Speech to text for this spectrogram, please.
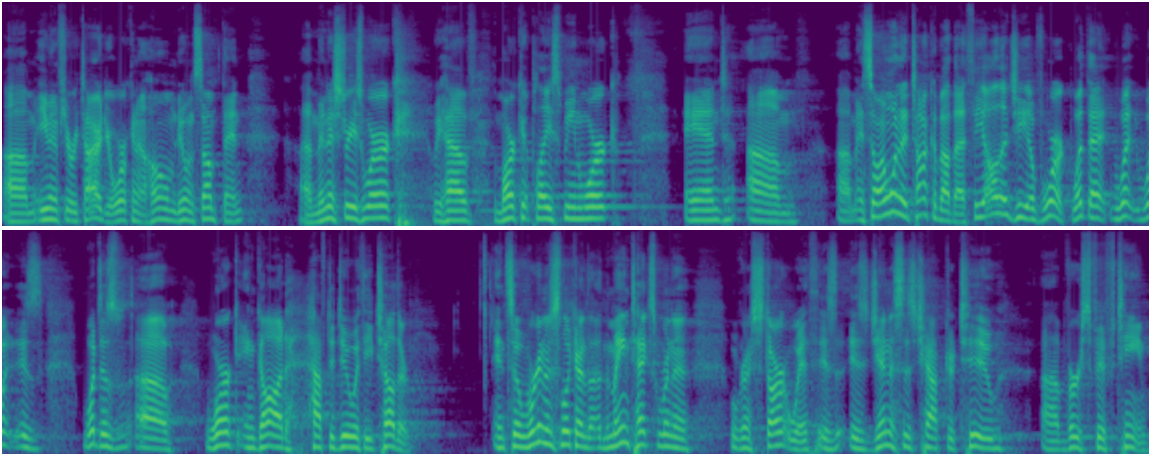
Um, even if you're retired, you're working at home doing something. Uh, ministries work. We have the marketplace being work. And, um, um, and so I want to talk about that theology of work. What, that, what, what, is, what does uh, work and God have to do with each other? And so we're going to just look at the, the main text we're going to, we're going to start with is, is Genesis chapter 2, uh, verse 15.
